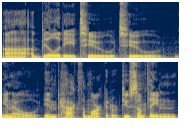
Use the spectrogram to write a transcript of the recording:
uh, ability to to you know impact the market or do something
